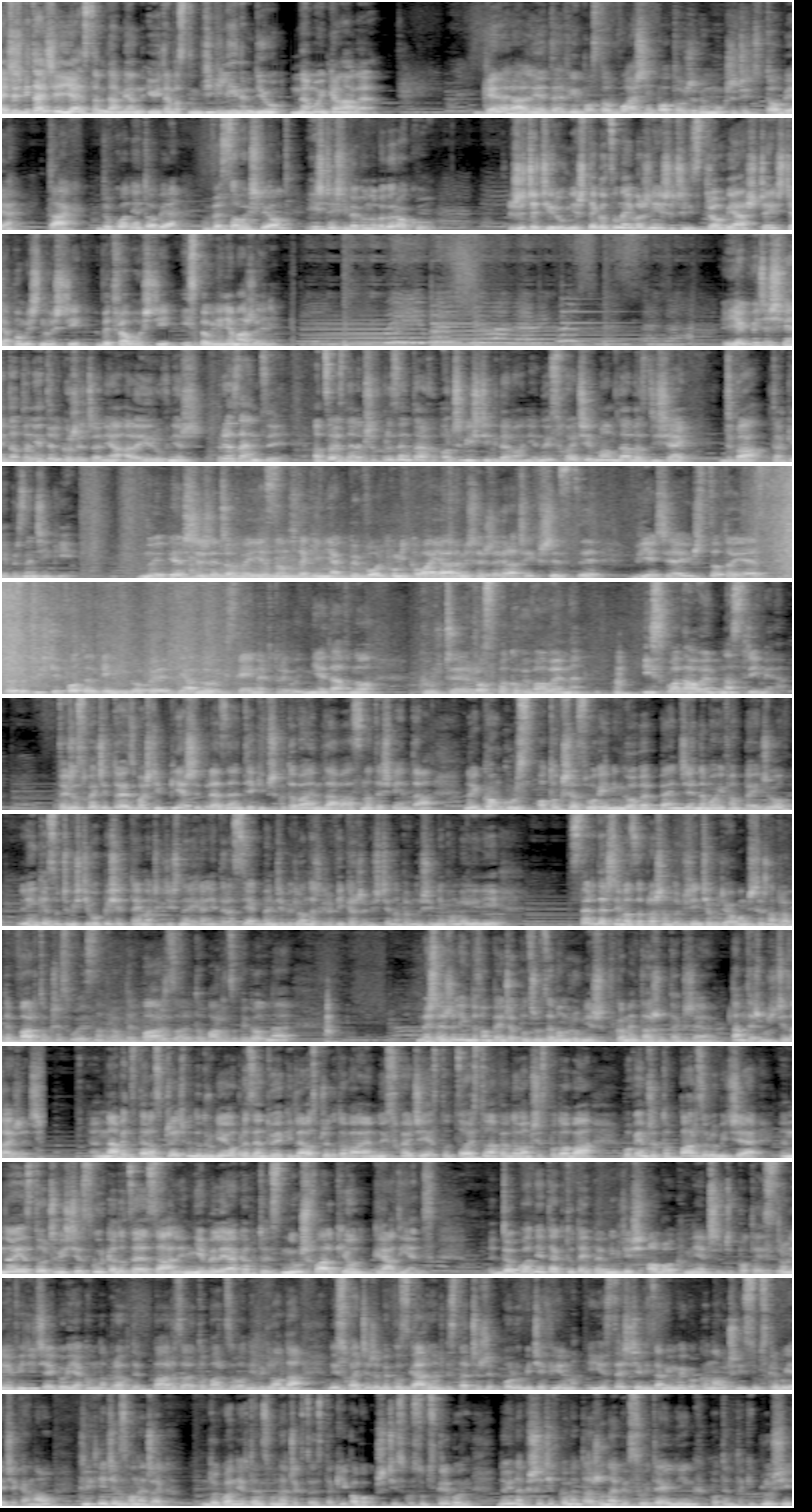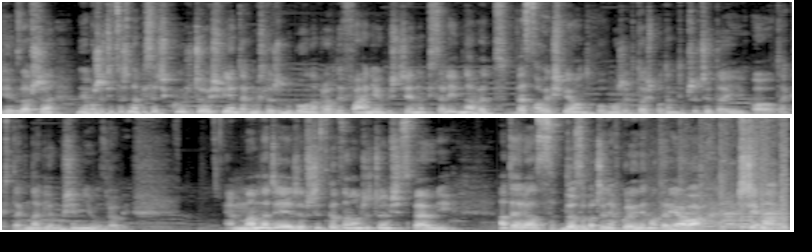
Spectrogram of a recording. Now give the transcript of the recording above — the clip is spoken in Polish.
Hej, cześć, witajcie, ja jestem Damian i witam was w tym wigilijnym dniu na moim kanale. Generalnie ten film powstał właśnie po to, żebym mógł życzyć Tobie, tak, dokładnie Tobie, wesołych świąt i szczęśliwego nowego roku. Życzę Ci również tego, co najważniejsze, czyli zdrowia, szczęścia, pomyślności, wytrwałości i spełnienia marzeń. Jak wiecie, święta to nie tylko życzenia, ale i również prezenty. A co jest najlepsze w prezentach? Oczywiście ich dawanie. No i słuchajcie, mam dla Was dzisiaj dwa takie prezenciki. No i pierwszy rzeczowy jest on w takim jakby worku Mikołaja, ale myślę, że raczej wszyscy wiecie już co to jest. To jest oczywiście fotel gamingowy Diablo X Gamer, którego niedawno, kurczę, rozpakowywałem i składałem na streamie. Także słuchajcie, to jest właśnie pierwszy prezent, jaki przygotowałem dla Was na te święta. No i konkurs o to krzesło gamingowe będzie na moim fanpage'u. Link jest oczywiście w opisie, tutaj macie gdzieś na ekranie teraz jak będzie wyglądać grafika, żebyście na pewno się nie pomylili. Serdecznie Was zapraszam do wzięcia udziału, bo myślę, że naprawdę warto. Krzesło jest naprawdę bardzo, ale to bardzo wygodne. Myślę, że link do fanpage'a podrzucę Wam również w komentarzu, także tam też możecie zajrzeć. No więc teraz przejdźmy do drugiego prezentu, jaki dla Was przygotowałem. No i słuchajcie, jest to coś, co na pewno Wam się spodoba, bo wiem, że to bardzo lubicie. No jest to oczywiście skórka do CS-a, ale nie byle jaka, bo to jest nóż Falcon Gradient. Dokładnie tak tutaj pewnie gdzieś obok mnie, czy, czy po tej stronie widzicie go, jak on naprawdę bardzo, ale to bardzo ładnie wygląda. No i słuchajcie, żeby go zgarnąć wystarczy, że polubicie film i jesteście widzami mojego kanału, czyli subskrybujecie kanał, klikniecie w dzwoneczek, Dokładnie w ten dzwoneczek, to jest taki obok przycisku subskrybuj. No i napiszecie w komentarzu najpierw swój trailing, potem taki plusik, jak zawsze. No i możecie coś napisać kurczę o świętach. Myślę, żeby było naprawdę fajnie, jakbyście napisali nawet wesołych świąt, bo może ktoś potem to przeczyta i o, tak, tak nagle mu się miło zrobi. Mam nadzieję, że wszystko, co Wam życzyłem, się spełni. A teraz do zobaczenia w kolejnych materiałach. Siema!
